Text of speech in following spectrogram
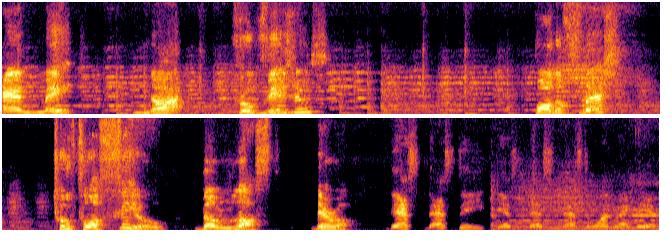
and make not provisions for the flesh to fulfill the lust thereof. That's that's the that's that's that's the one right there.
